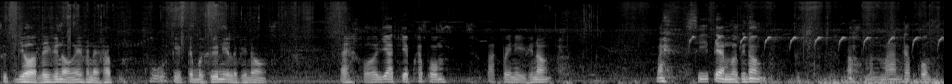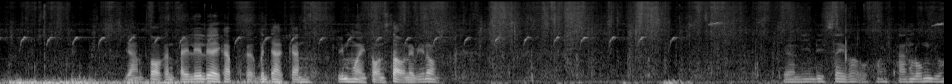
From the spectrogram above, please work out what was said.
สุดยอดเลยพี่น้องไอ้คนนะครับอู้ติดแต่เมื่อคืนนี่แหละพี่น้องไปขออนุญาตเก็บครับผม ปักไปนี่พี่น้องมาสีแต้มเลยพี่น้องเอ้ามันมานครับผมยามต่อกันไปเรื่อยๆครับเกิดบรรยากาศริมห้วยตอนเสาร์เนี่ยพี่น้องเดี๋ยวนี้ด้ใส่ว่าโอ้ยทางลงอยู่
